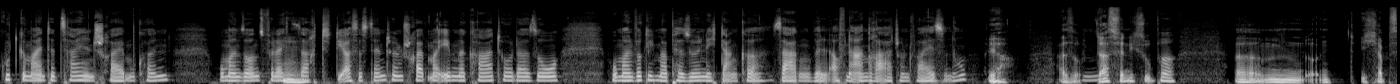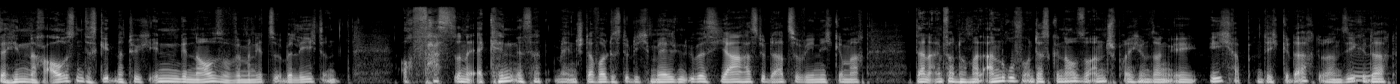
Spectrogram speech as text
gut gemeinte Zeilen schreiben können, wo man sonst vielleicht mhm. sagt, die Assistentin schreibt mal eben eine Karte oder so, wo man wirklich mal persönlich Danke sagen will, auf eine andere Art und Weise. Ne? Ja, also mhm. das finde ich super. Ähm, und ich habe es ja hin nach außen, das geht natürlich innen genauso, wenn man jetzt so überlegt und auch fast so eine Erkenntnis hat, Mensch, da wolltest du dich melden, übers Jahr hast du da zu wenig gemacht, dann einfach nochmal anrufen und das genauso ansprechen und sagen, ey, ich habe an dich gedacht oder an sie mhm. gedacht,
